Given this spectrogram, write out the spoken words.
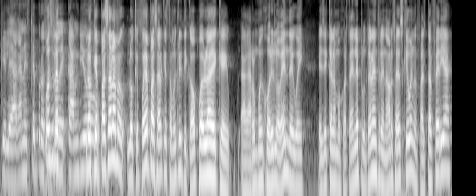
que le hagan este proceso Pues le- de cambio. Lo que pasa, lo, que puede pasar, que está muy criticado Puebla de que agarra un buen jugador y lo vende, güey. Es de que a lo mejor también le preguntan al entrenador, ¿sabes qué, güey? Nos falta feria.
